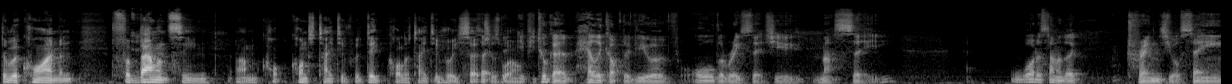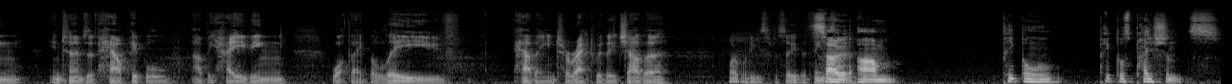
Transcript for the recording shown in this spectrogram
the requirement for balancing um, qu- quantitative with deep qualitative research so as well. If you took a helicopter view of all the research you must see, what are some of the trends you're seeing in terms of how people are behaving, what they believe, how they interact with each other. What, what do you sort of see the things? So, um, people people's patience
